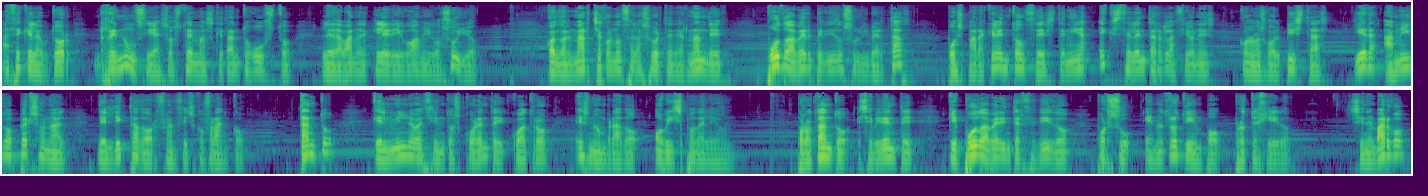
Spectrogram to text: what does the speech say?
hace que el autor renuncie a esos temas que tanto gusto le daban al clérigo amigo suyo. Cuando Almarcha conoce la suerte de Hernández, pudo haber pedido su libertad pues para aquel entonces tenía excelentes relaciones con los golpistas y era amigo personal del dictador Francisco Franco, tanto que en 1944 es nombrado obispo de León. Por lo tanto, es evidente que pudo haber intercedido por su, en otro tiempo, protegido. Sin embargo,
